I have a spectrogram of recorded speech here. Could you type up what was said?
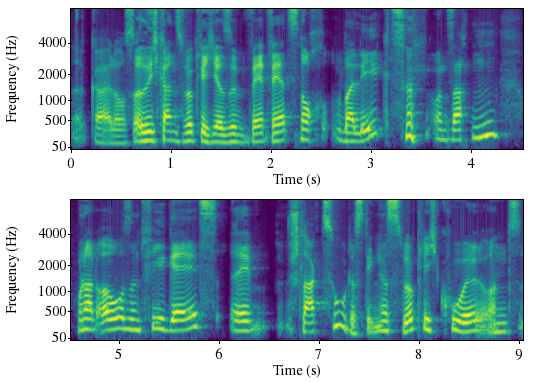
äh, geil aus. Also ich kann es wirklich, also wer, wer jetzt noch überlegt und sagt, hm, 100 Euro sind viel Geld, ey, schlag zu. Das Ding ist wirklich cool und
